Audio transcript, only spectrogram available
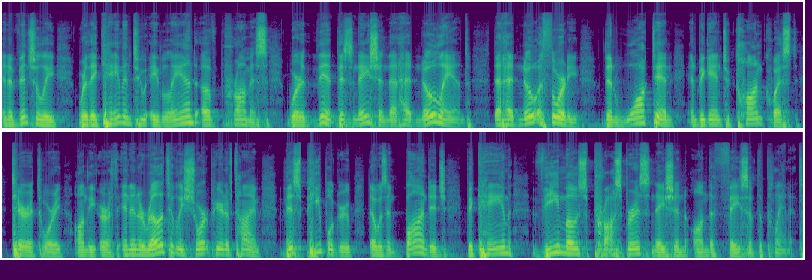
and eventually where they came into a land of promise, where then, this nation that had no land, that had no authority, then walked in and began to conquest territory on the earth. And in a relatively short period of time, this people group that was in bondage became the most prosperous nation on the face of the planet.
